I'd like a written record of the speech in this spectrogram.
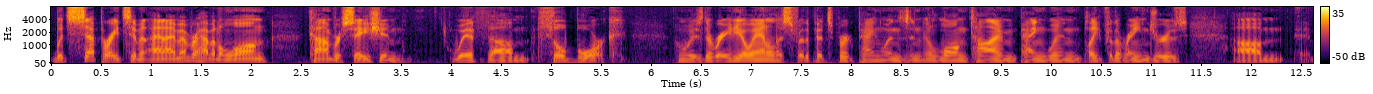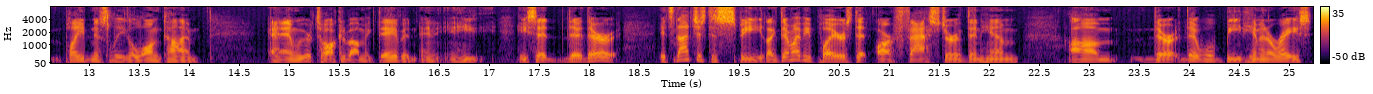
what separates him, and I remember having a long conversation with um, Phil Bourque, who is the radio analyst for the Pittsburgh Penguins and a long time Penguin, played for the Rangers, um, played in this league a long time. And we were talking about McDavid, and, and he he said there there it's not just the speed. Like there might be players that are faster than him, um, there that will beat him in a race,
